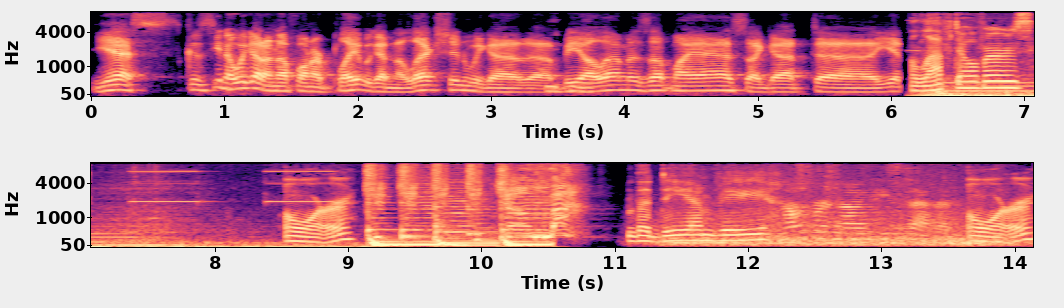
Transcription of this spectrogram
Yes, because you know we got enough on our plate. We got an election. We got uh. BLM is up my ass. I got uh, you Leftovers? Or the DMV? Number 97. Or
